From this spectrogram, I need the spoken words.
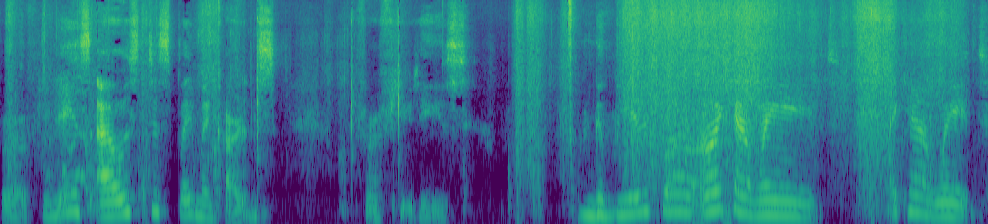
for a few days. I always display my cards for a few days. Good, beautiful. Oh, I can't wait. I can't wait.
